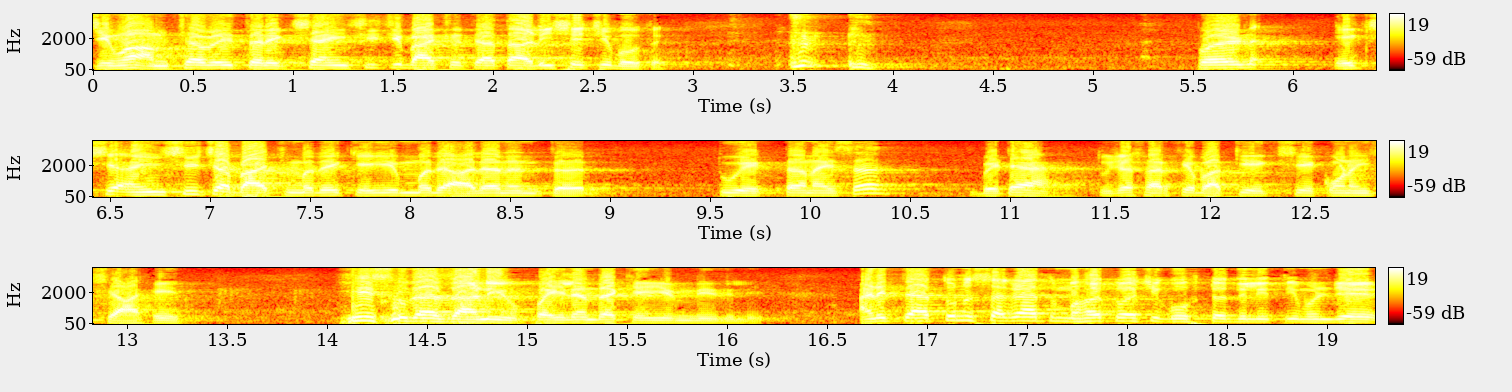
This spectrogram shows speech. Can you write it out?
जेव्हा आमच्या वेळी तर एकशे ऐंशीची बॅच होती आता अडीचशेची बहुतेक. पण एकशे ऐंशीच्या बॅचमध्ये के एममध्ये आल्यानंतर तू एकटा नाही सर बेट्या तुझ्यासारखे बाकी एकशे एकोणऐंशी आहेत. ही सुद्धा जाणीव पहिल्यांदा के एमनी दिली. आणि त्यातून सगळ्यात महत्त्वाची गोष्ट दिली ती म्हणजे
